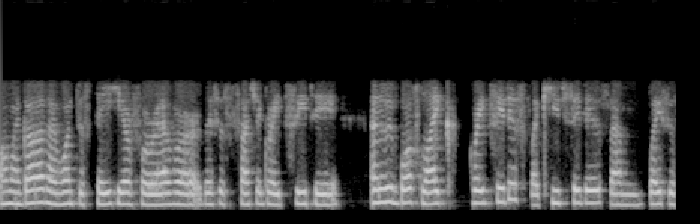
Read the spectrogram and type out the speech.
oh my God, I want to stay here forever. This is such a great city. And we both like great cities, like huge cities and places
